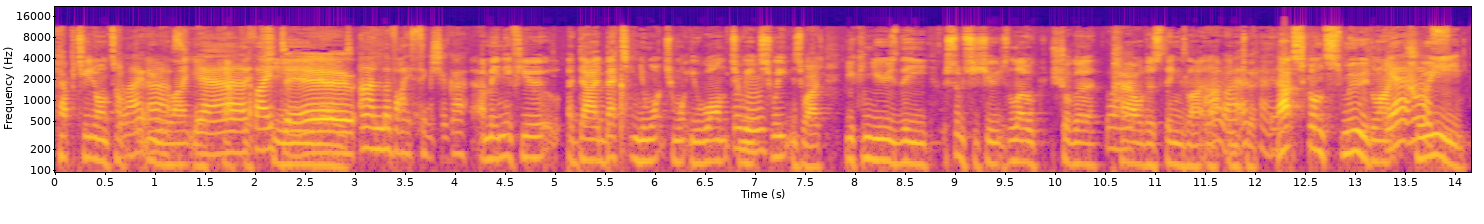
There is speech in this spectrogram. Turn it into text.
Cappuccino on top. You like you that? like your yes, I do. And I love icing sugar. I mean, if you're a diabetic and you're watching what you want to Mm-hmm. eat sweetness-wise, you can use the substitutes, low sugar Right. powders, things like that into okay. it. That's gone smooth like Yeah, cream.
